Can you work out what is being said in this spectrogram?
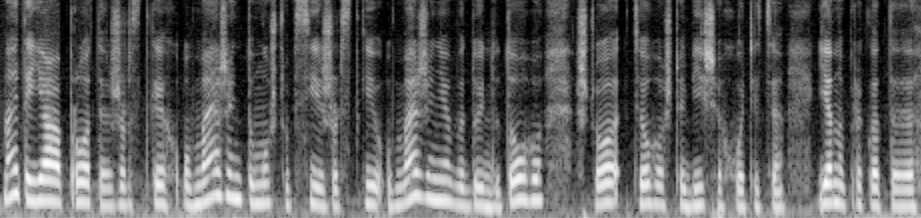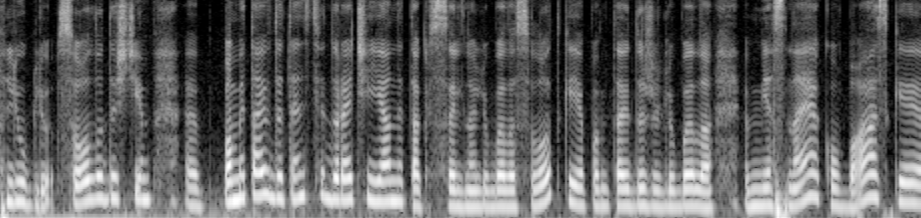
Знаєте, я проти жорстких обмежень, тому що всі жорсткі обмеження ведуть до того, що цього ще більше хочеться. Я, наприклад, е, люблю солодощі. Е, Пам'ятаю в дитинстві, до речі, я не так сильно любила солодке. Я пам'ятаю, дуже любила м'ясне, ковбаски,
